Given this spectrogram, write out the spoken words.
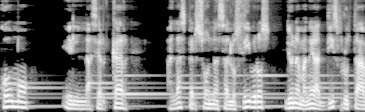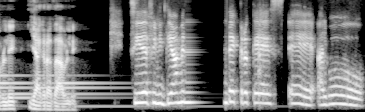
cómo el acercar a las personas a los libros de una manera disfrutable y agradable. Sí, definitivamente creo que es eh, algo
